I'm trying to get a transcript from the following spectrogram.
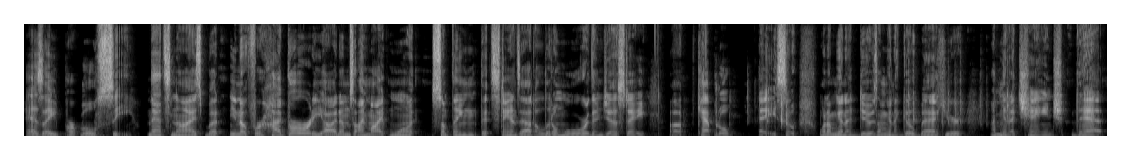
has a purple C. That's nice, but you know, for high priority items, I might want something that stands out a little more than just a, a capital A. So what I'm going to do is I'm going to go back here. I'm going to change that.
